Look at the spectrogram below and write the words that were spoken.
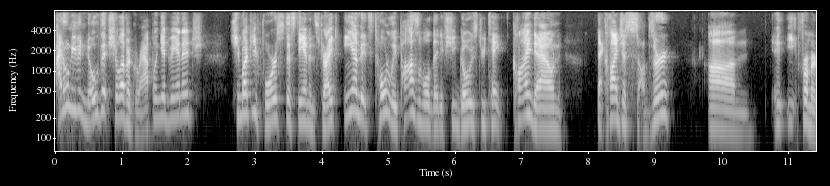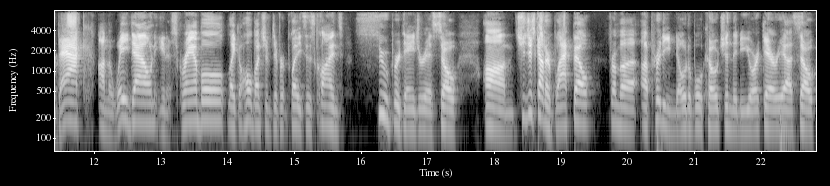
I don't even know that she'll have a grappling advantage. She might be forced to stand and strike, and it's totally possible that if she goes to take Klein down, that Klein just subs her um, from her back on the way down in a scramble, like a whole bunch of different places. Klein's super dangerous. So um, she just got her black belt from a, a pretty notable coach in the New York area. So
